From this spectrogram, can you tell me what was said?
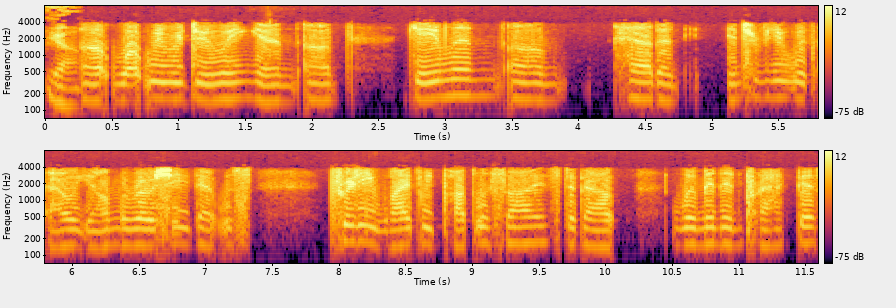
Yeah. Uh, what we were doing. And uh, Galen um, had an interview with Aoyama Roshi that was pretty widely publicized about women in practice.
